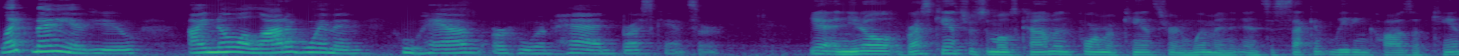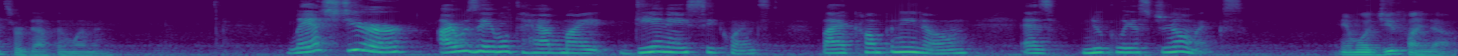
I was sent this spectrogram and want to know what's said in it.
Like many of you, I know a lot of women who have or who have had breast cancer. Yeah, and you know, breast cancer is the most common form of cancer in women, and it's the second leading cause of cancer death in women. Last year, I was able to have my DNA sequenced by a company known as Nucleus Genomics. And what did you find out?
